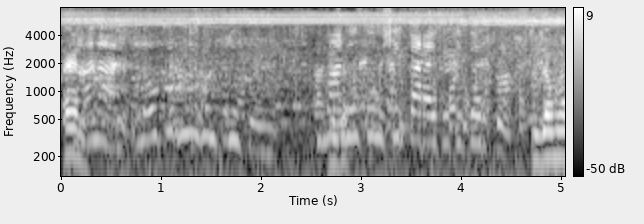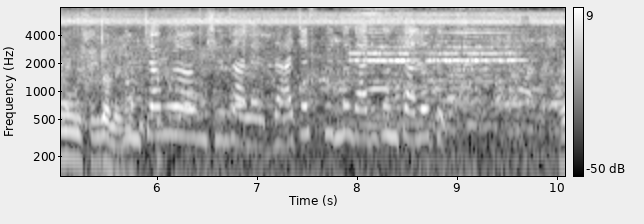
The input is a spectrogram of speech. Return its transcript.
आहे का ना लवकर निघून पण उपयोग माणूस उशीर करायचं ते करते तुझ्यामुळे उशीर झाला तुमच्यामुळे उशीर झालाय. दहाच्या स्पीडनं गाडी कोण चालवते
